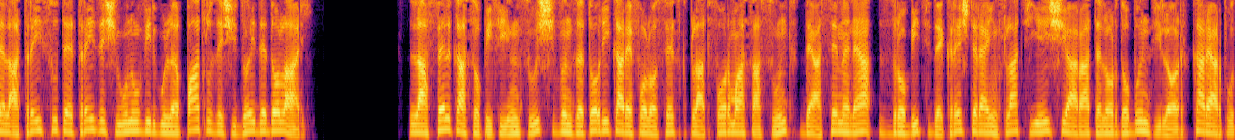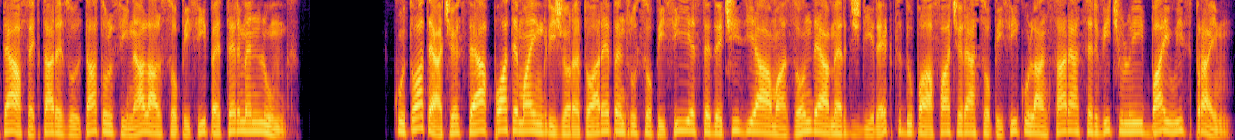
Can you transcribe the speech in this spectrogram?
80% la 331,42 de dolari. La fel ca Sopifi însuși, vânzătorii care folosesc platforma sa sunt, de asemenea, zdrobiți de creșterea inflației și a ratelor dobânzilor, care ar putea afecta rezultatul final al Sopifi pe termen lung. Cu toate acestea, poate mai îngrijorătoare pentru Sopifi este decizia Amazon de a merge direct după afacerea Sopifi cu lansarea serviciului Buy with Prime.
